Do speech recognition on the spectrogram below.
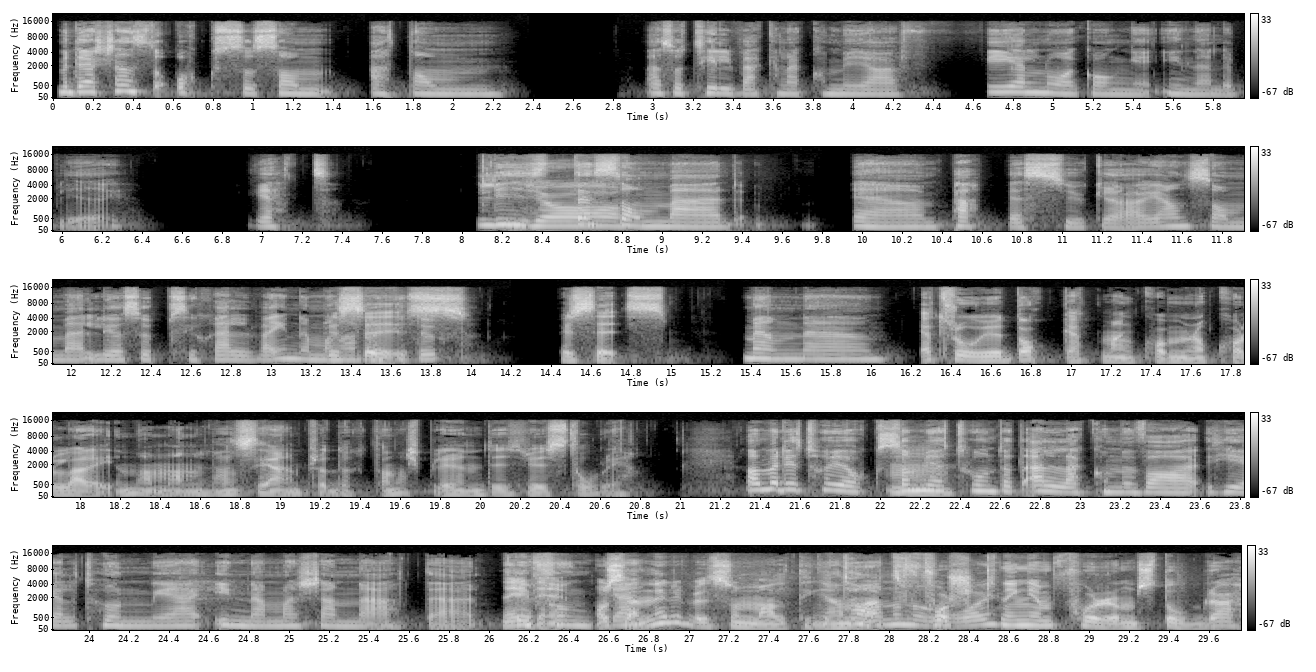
Men där känns det också som att de, alltså tillverkarna kommer göra fel några gånger innan det blir rätt. Lite Ja. som med eh, papperssugrören som löser upp sig själva innan man har druckit precis. upp. precis. Men eh, Jag tror ju dock att man kommer att kolla det innan man lanserar en produkt, annars blir det en dyr historia. Ja, men det tror jag också. Mm. Men jag tror inte att alla kommer vara helt hungriga innan man känner att det Nej, nej. funkar. Och sen är det väl som allting Det annat, år. forskningen får de stora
